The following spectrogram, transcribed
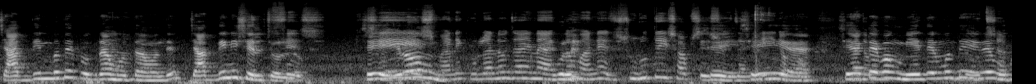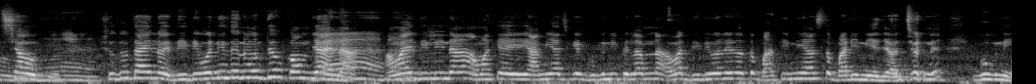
চার দিন বোধহয় প্রোগ্রাম হতো আমাদের। চার দিনই সেল চলল। মানে কুলানো যায় না মানে শুরুতেই সব শেষ হয়ে যায় সে একটা এবং মেয়েদের মধ্যে এদের উৎসাহ কি? হ্যাঁ। শুধু তাই নয় দিদিমণিদের মধ্যেও কম যায় না। হ্যাঁ, আমায় দিলি না আমাকে আমি আজকে ঘুগনি পেলাম না আবার দিদিমণিরা তো বাটি নিয়ে আসতো বাড়ি নিয়ে যাওয়ার জন্য ঘুগনি।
